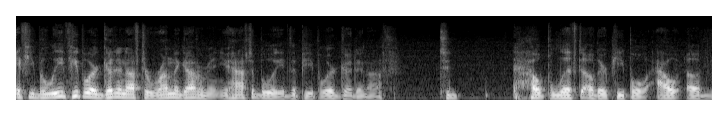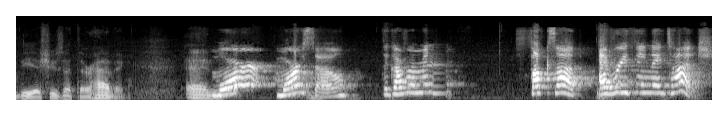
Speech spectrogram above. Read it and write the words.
If you believe people are good enough to run the government, you have to believe that people are good enough to help lift other people out of the issues that they're having. And more more so, the government fucks up everything they touch.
